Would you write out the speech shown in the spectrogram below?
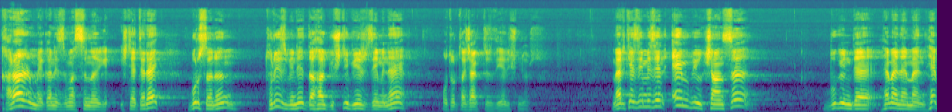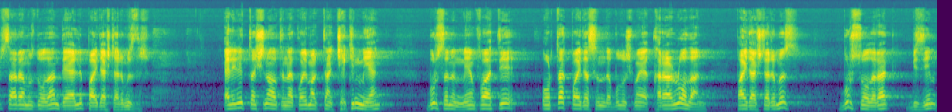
karar mekanizmasını işleterek Bursa'nın turizmini daha güçlü bir zemine oturtacaktır diye düşünüyoruz. Merkezimizin en büyük şansı bugün de hemen hemen hepsi aramızda olan değerli paydaşlarımızdır. Elini taşın altına koymaktan çekinmeyen, Bursa'nın menfaati ortak paydasında buluşmaya kararlı olan paydaşlarımız Bursa olarak bizim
